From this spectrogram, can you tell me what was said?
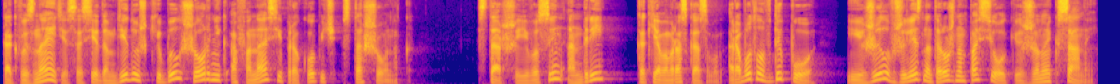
Как вы знаете, соседом дедушки был шорник Афанасий Прокопич Сташонок. Старший его сын Андрей, как я вам рассказывал, работал в депо и жил в железнодорожном поселке с женой Ксаной.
